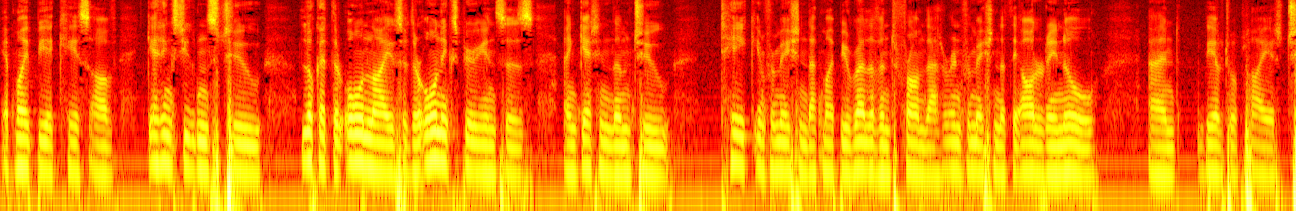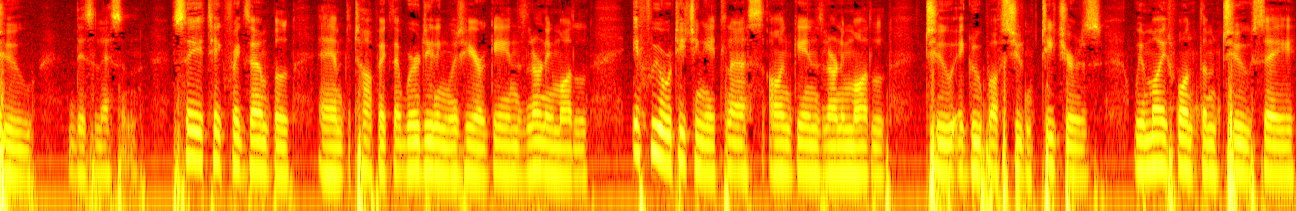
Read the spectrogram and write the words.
it might be a case of getting students to look at their own lives or their own experiences and getting them to take information that might be relevant from that or information that they already know and be able to apply it to this lesson. Say, take for example um, the topic that we're dealing with here, Gaines learning model. If we were teaching a class on Gaines learning model to a group of student teachers, we might want them to say,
